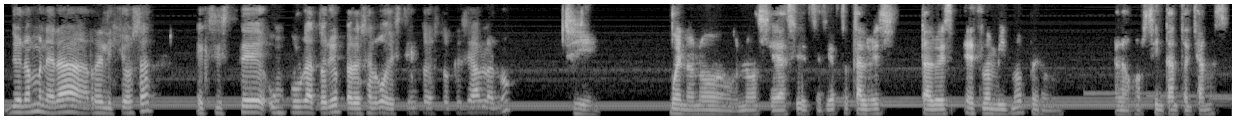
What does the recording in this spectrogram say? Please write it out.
de una manera religiosa existe un purgatorio, pero es algo distinto a esto que se habla, ¿no? Sí. Bueno, no, no sé si es cierto. Tal vez, tal vez es lo mismo, pero a lo mejor sin tantas llamas.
